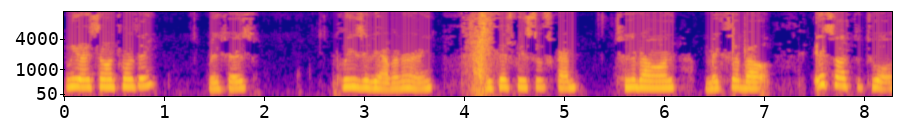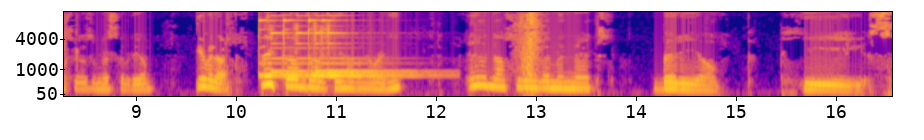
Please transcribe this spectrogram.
Thank you guys so much for watching. Make sure, please, if you haven't already, make sure please subscribe, turn the bell on, make sure the bell is off to all also you don't miss a video. Give it a big thumbs up if you haven't already. And I'll see you guys in the next video. Peace.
